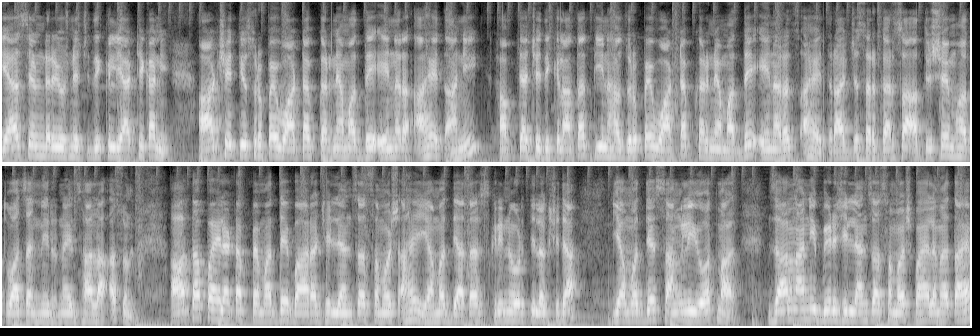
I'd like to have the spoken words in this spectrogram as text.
गॅस सिलेंडर योजनेची देखील या ठिकाणी आठशे तीस रुपये वाटप करण्यामध्ये येणार आहेत आणि हप्त्याचे देखील आता तीन हजार रुपये वाटप करण्यामध्ये येणारच आहेत. राज्य सरकारचा अतिशय महत्त्वाचा निर्णय झाला असून आता पहिल्या टप्प्यामध्ये बारा जिल्ह्यांचा समावेश आहे. यामध्ये आता स्क्रीनवरती लक्ष द्या. यामध्ये सांगली यवतमाळ जालना आणि बीड जिल्ह्यांचा समावेश पाहायला मिळत आहे.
